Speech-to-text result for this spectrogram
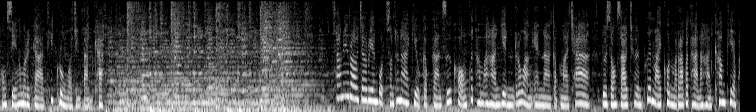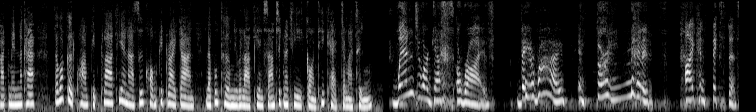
ของเสียงอเมริกาที่กรุงวอชิงตันค่ะ นี้เราจะเรียนบทสนทนาเกี่ยวกับการซื้อของเพื่อทำอาหารเย็นระหว่างแอนนากับมาชา โดยสองสาวเชิญเพื่อนหลายคนมารับประทานอาหารค่ำที่อพาร์ตเมนต์นะคะ แต่ว่าเกิดความผิดพลาดที่แอนนาซื้อของผิดรายการ และพวกเธอมีเวลาเพียง 30 นาทีก่อนที่แขกจะมาถึง When do our guests arrive? They arrive in 30 minutes. I can fix this.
